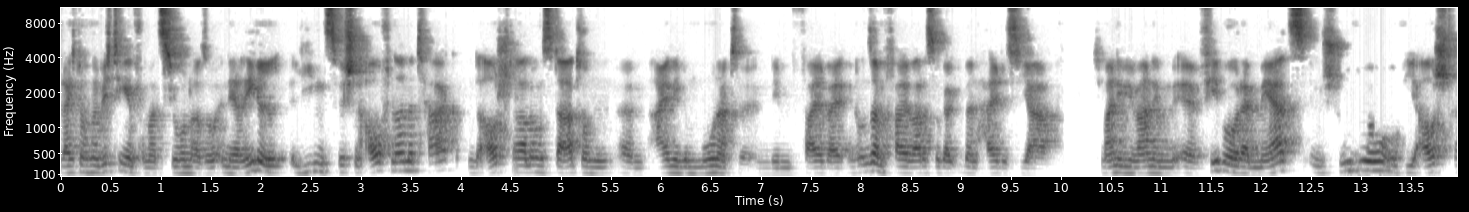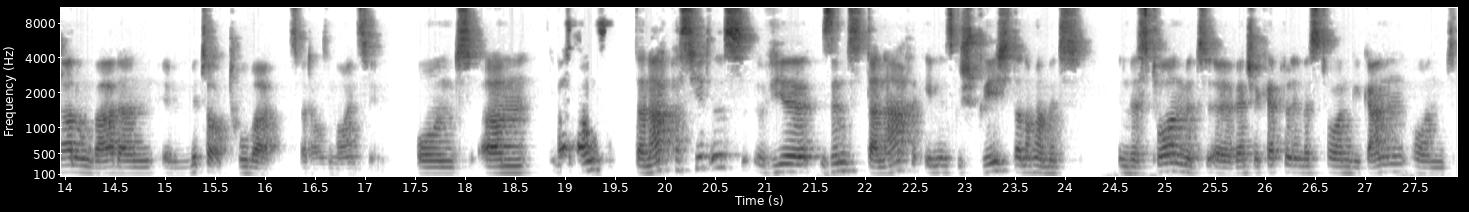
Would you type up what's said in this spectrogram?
Vielleicht noch eine wichtige Information. Also in der Regel liegen zwischen Aufnahmetag und Ausstrahlungsdatum ähm, einige Monate. In dem Fall, weil in unserem Fall war das sogar über ein halbes Jahr. Ich meine, wir waren im äh, Februar oder März im Studio und die Ausstrahlung war dann Mitte Oktober 2019. Und ähm, was bei uns danach passiert ist, wir sind danach eben ins Gespräch dann nochmal mit Investoren, mit äh, Venture Capital Investoren gegangen und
